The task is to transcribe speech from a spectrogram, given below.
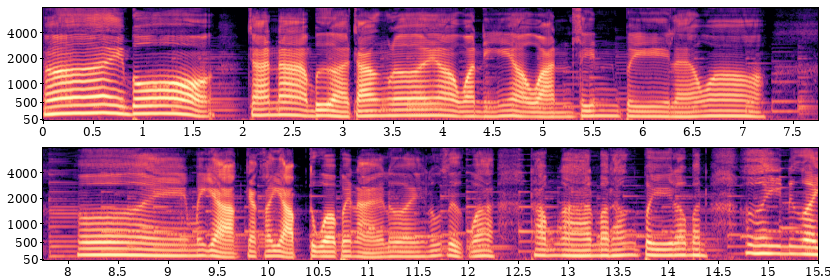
เฮ้ยโบจะน่าเบื่อจังเลยอะวันนี้อะวันสิ้นปีแล้วอะเฮ้ยไม่อยากจะขยับตัวไปไหนเลย รู้สึกว่าทำงานมาทั้งปีแล้วมัน เฮ้ยเหนื่อย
